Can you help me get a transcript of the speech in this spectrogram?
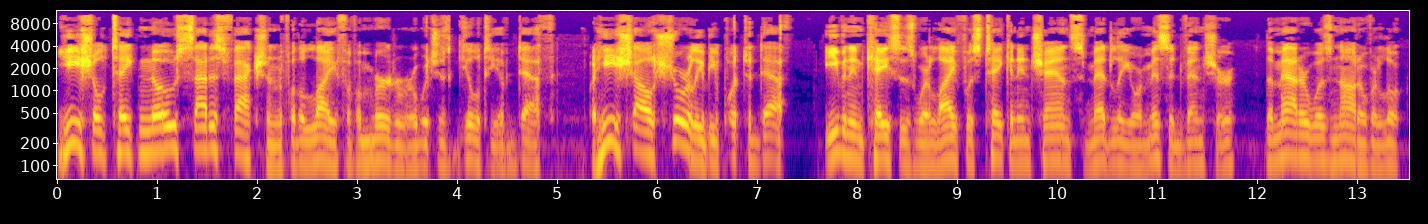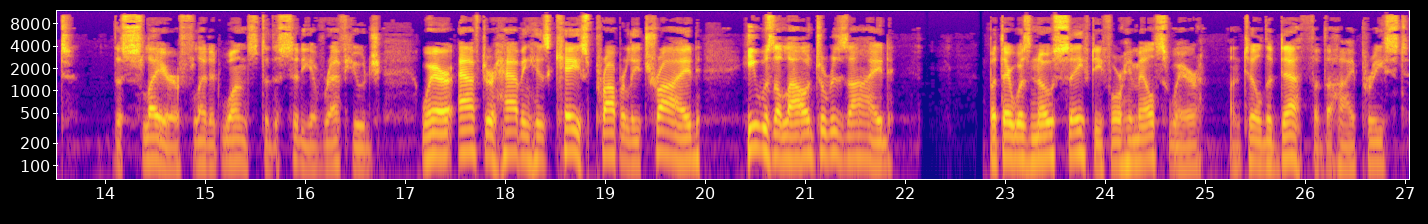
Ye shall take no satisfaction for the life of a murderer which is guilty of death, but he shall surely be put to death. Even in cases where life was taken in chance, medley, or misadventure, the matter was not overlooked. The slayer fled at once to the city of refuge, where, after having his case properly tried, he was allowed to reside. But there was no safety for him elsewhere until the death of the high priest.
